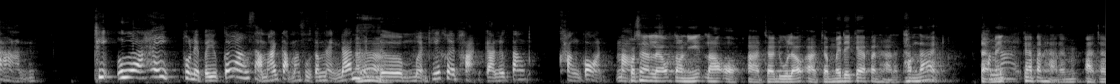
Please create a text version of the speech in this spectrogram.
การที่เอื้อให้พลเอกประยุทธ์ก็ยังสามารถกลับมาสู่ตำแหน่งได้เหมือนเดิมเหมือนที่เคยผ่านการเลือกตั้งครั้งก่อนมาเพราะฉะนั้นแล้วตอนนี้ลาออกอาจจะดูแล้วอาจจะไม่ได้แก้ปัญหาทำได้ แต่ไม่แก้ปัญหาอะไรอาจจะ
